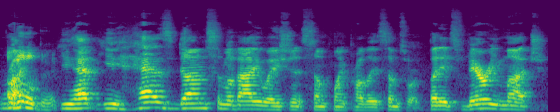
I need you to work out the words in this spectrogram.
a Right. little bit. He had he has done some evaluation at some point, probably of some sort, but it's very much.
